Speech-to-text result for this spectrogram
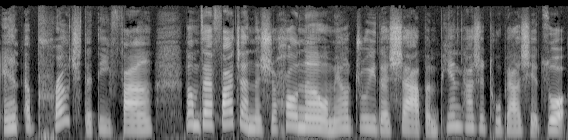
and approach 的地方。那我们在发展的时候呢，我们要注意的是啊，本篇它是图表写作，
